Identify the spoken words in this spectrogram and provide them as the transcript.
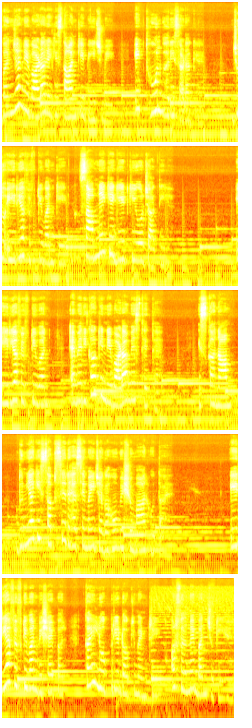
बंजर, निवाड़ा, रेगिस्तान के बीच में एक धूल भरी सड़क है, जो एरिया 51 के सामने के गेट की ओर जाती है। एरिया 51 अमेरिका के नेवाड़ा में स्थित है। इसका नाम दुनिया की सबसे रहस्यमयी जगहों में शुमार होता है। एरिया 51 विषय पर कई लोकप्रिय डॉक्यूमेंट्री और फ़िल्में बन चुकी हैं।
